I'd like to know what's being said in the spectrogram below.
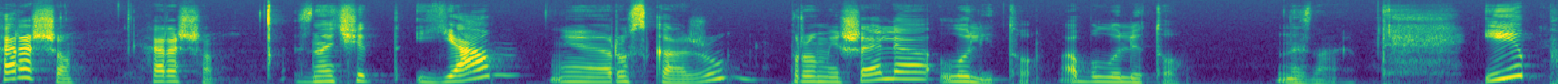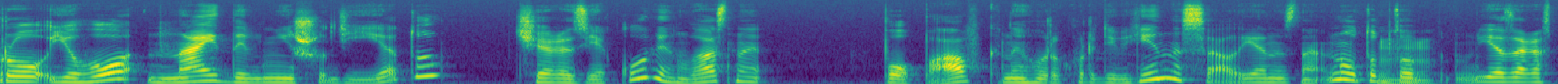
Хорошо, хорошо. Значить, я е, розкажу про Мішеля Лоліто або Лоліто, не знаю. І про його найдивнішу дієту, через яку він, власне, попав в книгу рекордів Гіннеса, але я не знаю. Ну, тобто, Мгм. я зараз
